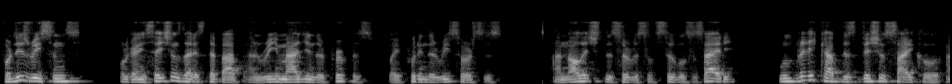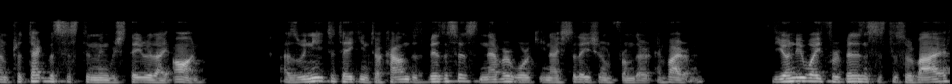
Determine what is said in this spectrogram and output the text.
For these reasons, organizations that step up and reimagine their purpose by putting their resources and knowledge to the service of civil society will break up this vicious cycle and protect the system in which they rely on, as we need to take into account that businesses never work in isolation from their environment. The only way for businesses to survive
